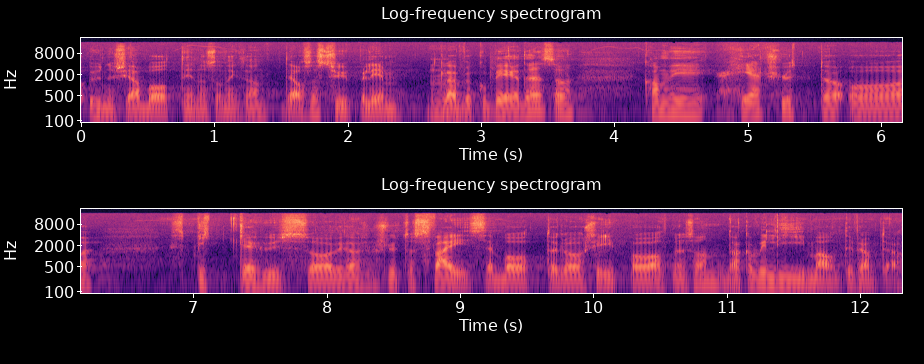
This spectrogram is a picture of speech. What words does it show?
undersida av båten din. og sant? Det er også superlim. Klarer vi å kopiere det, så kan vi helt slutte å spikke hus, og vi kan slutte å sveise båter og skip og alt mulig sånn. Da kan vi lime alt i framtida.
